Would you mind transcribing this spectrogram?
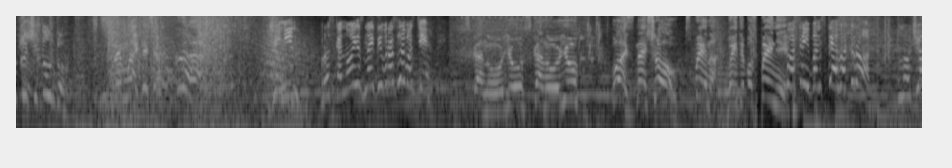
Дякую, Чітунду! Тримайтеся! Джеймін, проскануй і знайди вразливості! Сканую, сканую. Ось знайшов! Спина! Бийте по спині! Потрібен стегатрон! Лучо,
